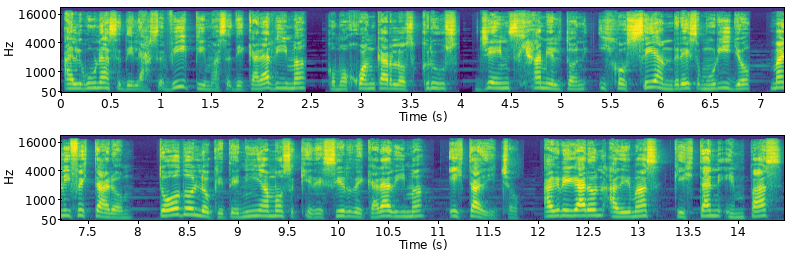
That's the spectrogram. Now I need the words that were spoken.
algunas de las víctimas de Caradima, como Juan Carlos Cruz, James Hamilton y José Andrés Murillo, manifestaron todo lo que teníamos que decir de Caradima está dicho. Agregaron además que están en paz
